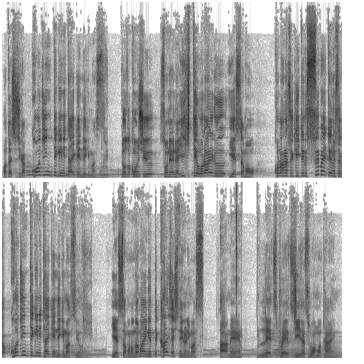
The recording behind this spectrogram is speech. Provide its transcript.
私たちが個人的に体験できます。どうぞ今週、そのような生きておられるイエス様をこの話を聞いている全ての人が個人的に体験できますように。イエス様の名前によって感謝して祈ります。アーメン。Let's praise Jesus one more time.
